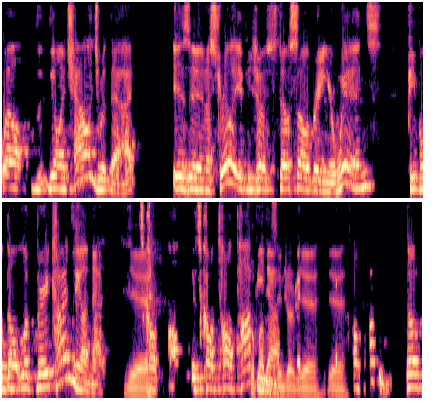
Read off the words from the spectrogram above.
well the, the only challenge with that is that in australia if you just still celebrating your wins people don't look very kindly on that Yeah. it's called it's called tall Tall poppy poppy down syndrome. Yeah. Yeah. tall poppy. So,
